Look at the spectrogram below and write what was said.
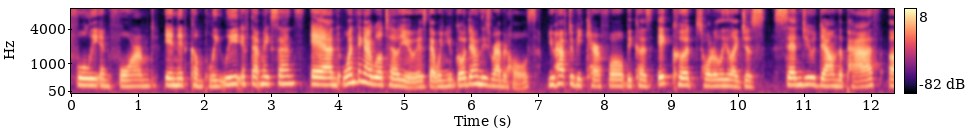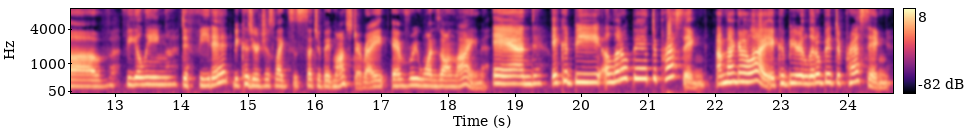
fully informed in it completely, if that makes sense. And one thing I will tell you is that when you go down these rabbit holes, you have to be careful because it could totally like just send you down the path of feeling defeated because you're just like such a big monster, right? Everyone's online. And it could be a little bit depressing. I'm not gonna lie, it could be a little bit depressing.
